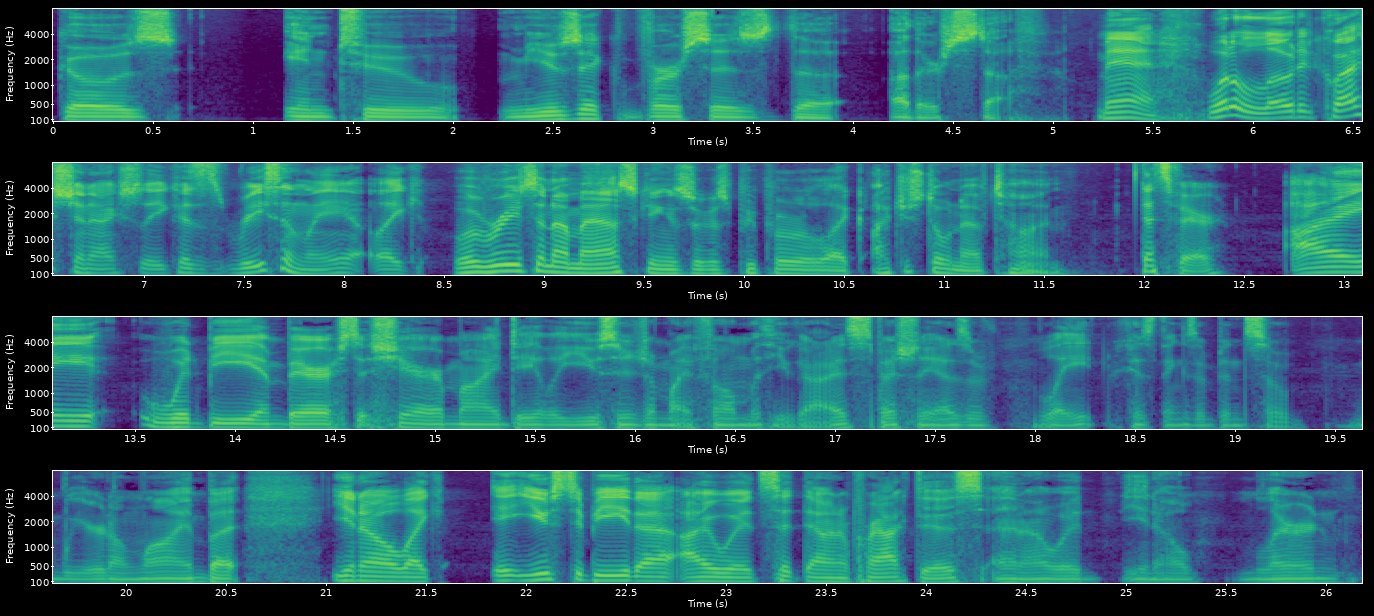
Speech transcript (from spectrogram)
goes into music versus the other stuff? Man, what a loaded question, actually. Because recently, like Well, the reason I'm asking is because people are like, I just don't have time. That's fair. I would be embarrassed to share my daily usage on my phone with you guys, especially as of late because things have been so weird online. But, you know, like it used to be that I would sit down and practice and I would, you know, learn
